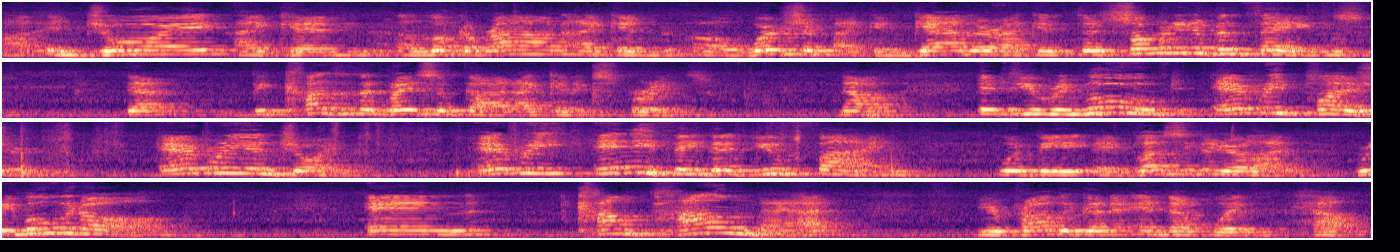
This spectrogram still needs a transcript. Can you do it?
uh, enjoy, I can uh, look around, I can uh, worship, I can gather, I can, there's so many different things that because of the grace of God, I can experience. Now, if you removed every pleasure, every enjoyment, every anything that you find would be a blessing in your life, remove it all, and compound that, you're probably going to end up with hell.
